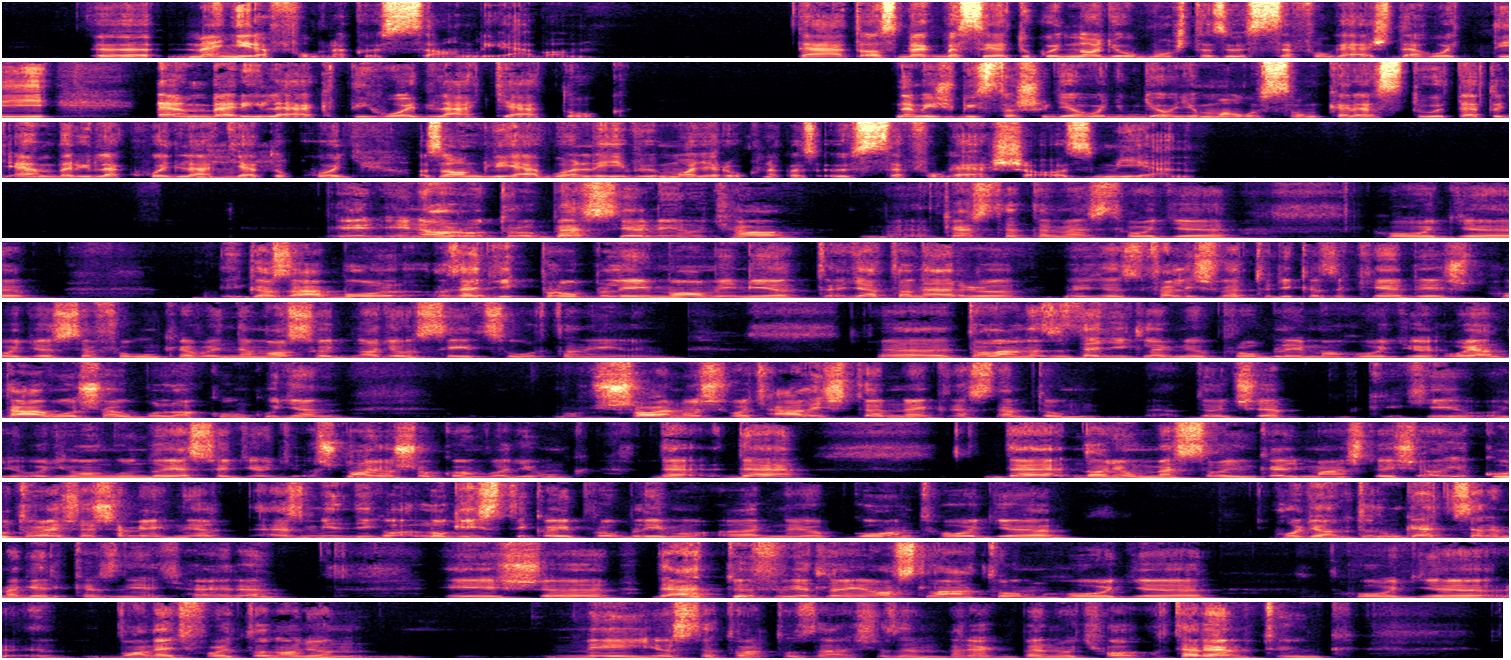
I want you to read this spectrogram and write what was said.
mennyire fognak össze Angliában? Tehát azt megbeszéltük, hogy nagyobb most az összefogás, de hogy ti emberileg, ti hogy látjátok, nem is biztos ugye, hogy ugye, hogy a Mauszon keresztül, tehát hogy emberileg hogy mhm. látjátok, uh-huh. hogy az Angliában lévő magyaroknak az összefogása az milyen? Én, én arról tudok beszélni, hogyha kezdhetem ezt, hogy, hogy igazából az egyik probléma, ami miatt egyáltalán erről ugye fel is vetődik ez a kérdés, hogy összefogunk-e vagy nem, az, hogy nagyon szétszórtan élünk. Talán ez az egyik legnagyobb probléma, hogy olyan távolságból lakunk, ugyan sajnos, vagy hál' Istennek, ezt nem tudom, döntse ki, hogy úgy gondolja ezt, hogy, hogy nagyon sokan vagyunk, de, de, de nagyon messze vagyunk egymástól, és a kulturális eseményeknél ez mindig a logisztikai probléma a legnagyobb gond, hogy hogyan tudunk egyszerre megérkezni egy helyre, és, de ettől függetlenül én azt látom, hogy, hogy van egyfajta nagyon mély összetartozás az emberekben, hogyha teremtünk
